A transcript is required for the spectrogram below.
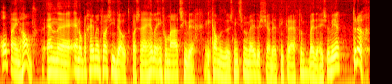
op mijn hand. En, uh, en op een gegeven moment was hij dood. Was de hele informatie weg. Ik kan er dus niets meer mee, dus Charlotte die krijgt hem bij deze weer terug.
